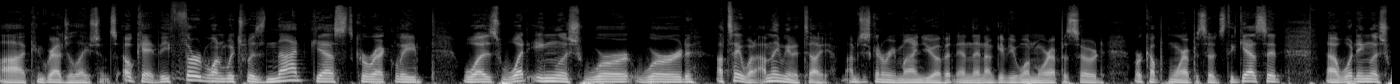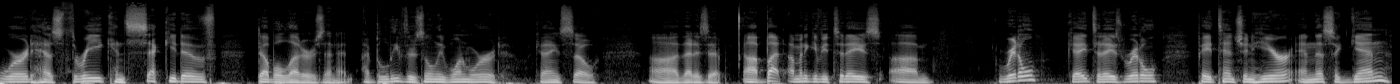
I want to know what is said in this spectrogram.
Uh, congratulations. Okay, the third one, which was not guessed correctly, was what English wor- word? I'll tell you what, I'm not even going to tell you. I'm just going to remind you of it, and then I'll give you one more episode or a couple more episodes to guess it. Uh, what English word has three consecutive double letters in it. I believe there's only one word. Okay, so uh, that is it. Uh, but I'm going to give you today's um, riddle. Okay, today's riddle. Pay attention here. And this again,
